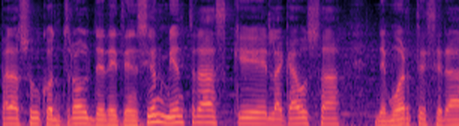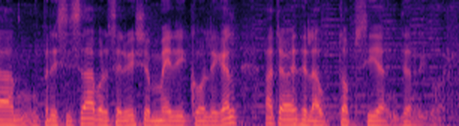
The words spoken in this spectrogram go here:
para su control de detención, mientras que la causa de muerte será precisada por el servicio médico legal a través de la autopsia de rigor.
